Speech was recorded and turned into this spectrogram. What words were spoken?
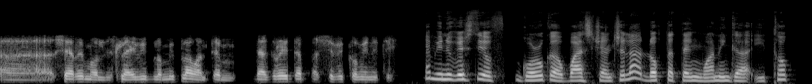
uh, share this live, lo, plan, the greater Pacific community. University of Goroka Vice Chancellor Dr. Teng Waninga i Talk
